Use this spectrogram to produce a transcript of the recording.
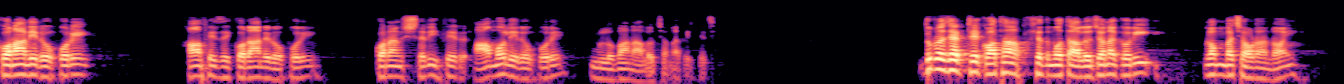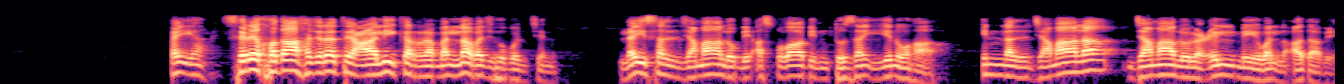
কোরআনের ওপরে, হাফেজে কোরআনের ওপরে, কোরআন শরীফের আমলের ওপরে মূল্যবান আলোচনা রেখেছেন। দুটো চারটে কথা খেদমতে আলোচনা করি, লম্বা চওড়া নয়। ভাইয়া, সেরে খোদা হজরত আলী কার্রামাল্লাহ ওয়াজহু বলছেন, লাইসাল জামালু বিআসওয়াবিন তুযায়্যিনুহা ইন্নাল জামালা জামালুল ইলমি ওয়াল আদাবে।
